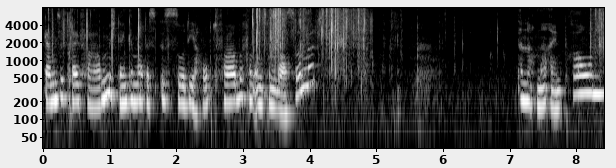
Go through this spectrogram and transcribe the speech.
Ganze drei Farben. Ich denke mal, das ist so die Hauptfarbe von unserem Wasser mit. Dann nochmal ein Braun.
